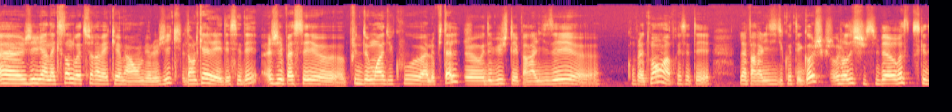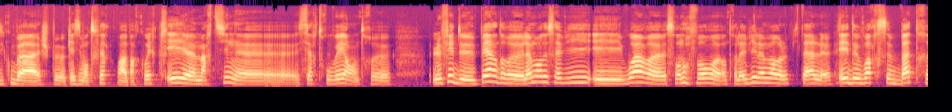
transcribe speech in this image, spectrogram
euh, j'ai eu un accident de voiture avec ma maman biologique dans lequel elle est décédée. J'ai passé euh, plus de deux mois du coup à l'hôpital. au début j'étais paralysée complètement. Après c'était la paralysie du côté gauche. Aujourd'hui, je suis super heureuse parce que du coup, bah, je peux quasiment tout faire, à parcourir. Et euh, Martine euh, s'est retrouvée entre euh, le fait de perdre l'amour de sa vie et voir son enfant entre la vie et la mort à l'hôpital et devoir se battre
